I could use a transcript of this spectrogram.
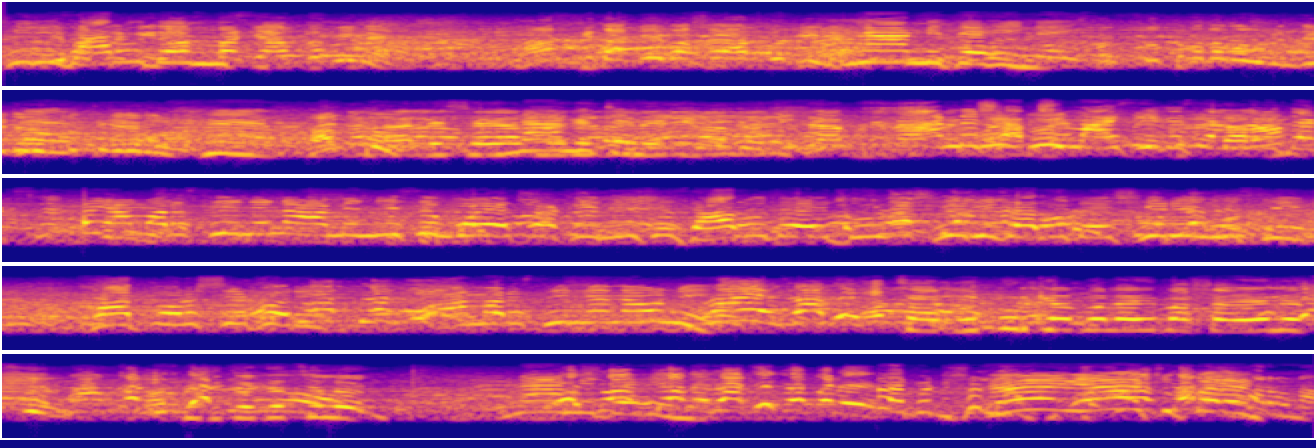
সিঁড়ি ঝাড়ু কিনে আজকে তাকে বাসায় আপনি কিনে না আমি দেখি নাই। সত্য কথা বলবেন যেটা হ্যাঁ, সত্যি করে বলবেন। হ্যাঁ। আপনি না, আমি দেখি নাই। আমি সবসময় আসি গেছি আমার দেখছে। ভাই আমার চিনি না আমি নিচে বয়ে থাকি নিচে ঝাড়ু দেয় দুটো সিঁড়ি ঝাড়ু দেয় সিঁড়ি মুছি। হাত পরিষ্কার করি আমার চিনি না উনি আচ্ছা নুপুরকে বলে এই বাসায় এনেছে। আপনি কি দেখেছিলেন? না।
